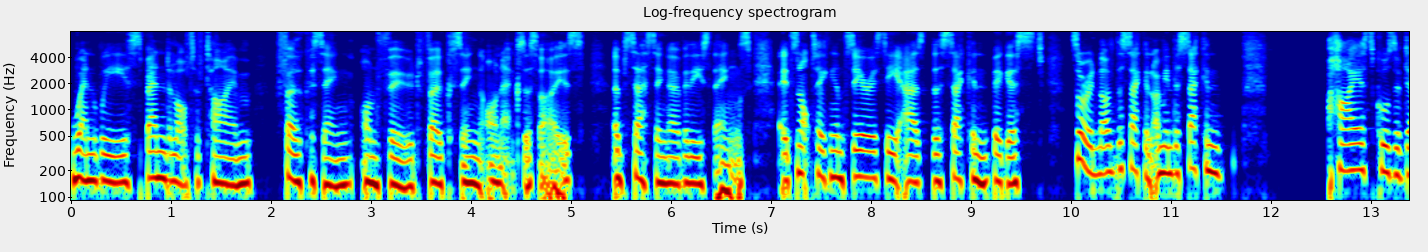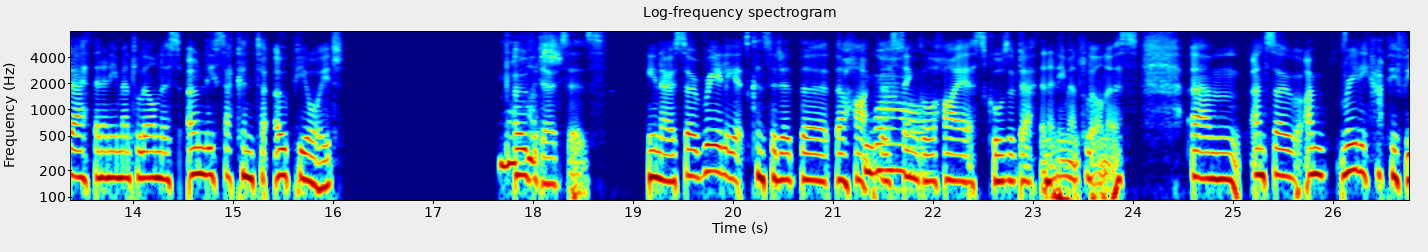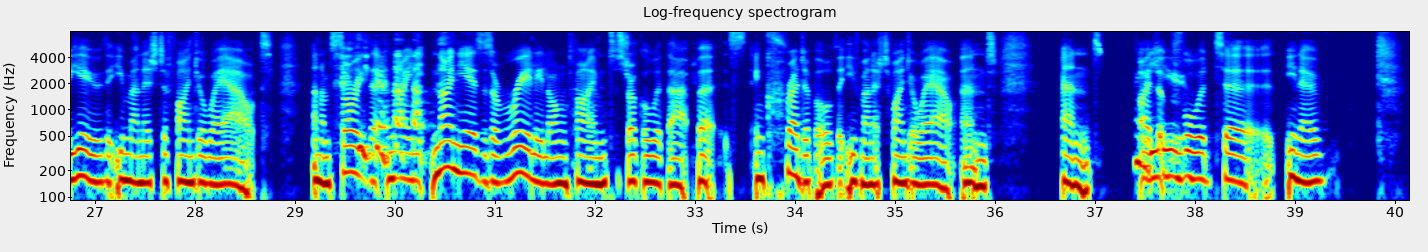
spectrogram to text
when we spend a lot of time focusing on food, focusing on exercise, obsessing over these things. It's not taken seriously as the second biggest, sorry, not the second, I mean, the second highest cause of death in any mental illness, only second to opioid what? overdoses. You know, so really, it's considered the the, high, wow. the single highest cause of death in any mental illness. Um, and so, I'm really happy for you that you managed to find your way out. And I'm sorry that yeah. nine nine years is a really long time to struggle with that, but it's incredible that you've managed to find your way out. And and Thank I look you. forward to you know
